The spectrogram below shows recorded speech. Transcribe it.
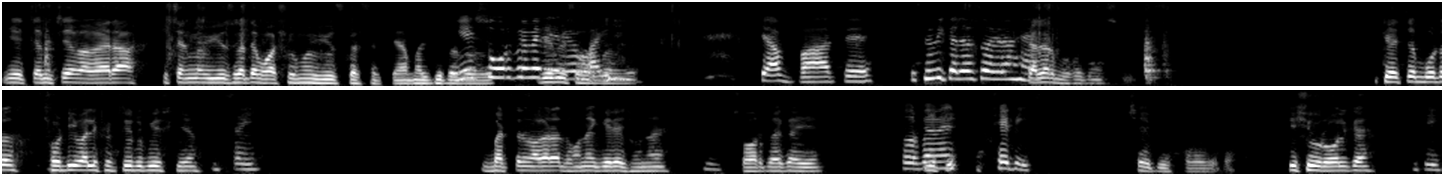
ये चमचे वगैरह किचन में भी यूज़ करते हैं वॉशरूम में भी यूज़ कर सकते हैं ये सौ रुपए में दे ये रहे हो भाई। क्या बात है। इसमें भी कलर्स वगैरह हैं। कलर बहुत है केचप बोतल छोटी वाली फिफ्टी रुपीज़ की है। सही। बर्तन वगैरह धोने के लिए झुना है। हम्म। सौ रुपए का ये सौ रुपए में छह पीस छह पीस का है टिश्यू रोल का जी।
